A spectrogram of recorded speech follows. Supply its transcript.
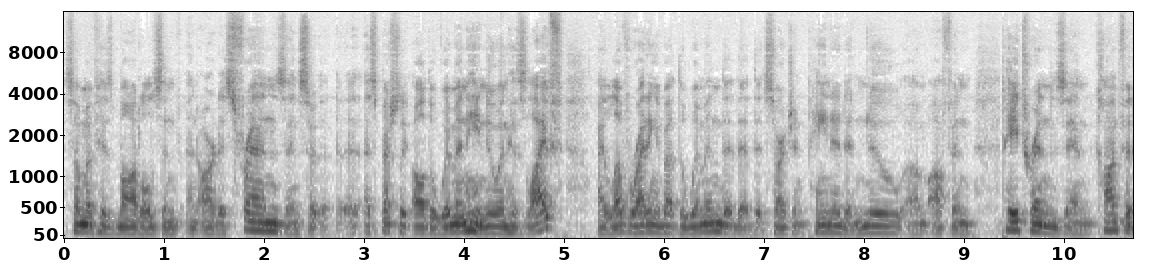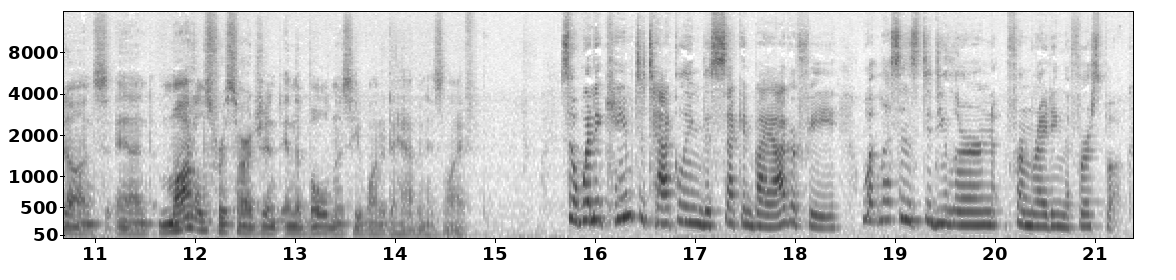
Some of his models and, and artist friends, and so uh, especially all the women he knew in his life. I love writing about the women that, that, that Sargent painted and knew, um, often patrons and confidants and models for Sargent in the boldness he wanted to have in his life. So, when it came to tackling the second biography, what lessons did you learn from writing the first book?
